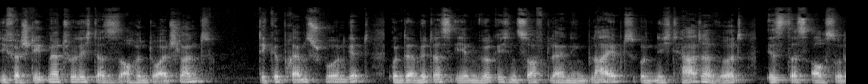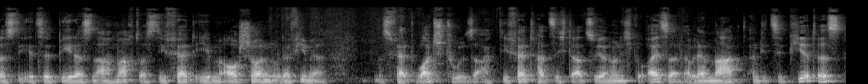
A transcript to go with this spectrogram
Die versteht natürlich, dass es auch in Deutschland dicke Bremsspuren gibt. Und damit das eben wirklich ein Soft Landing bleibt und nicht härter wird, ist das auch so, dass die EZB das nachmacht, was die Fed eben auch schon oder vielmehr das Fed Watch Tool sagt. Die Fed hat sich dazu ja noch nicht geäußert, aber der Markt antizipiert es.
